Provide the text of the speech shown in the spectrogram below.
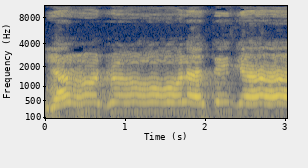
يرجون تجارة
